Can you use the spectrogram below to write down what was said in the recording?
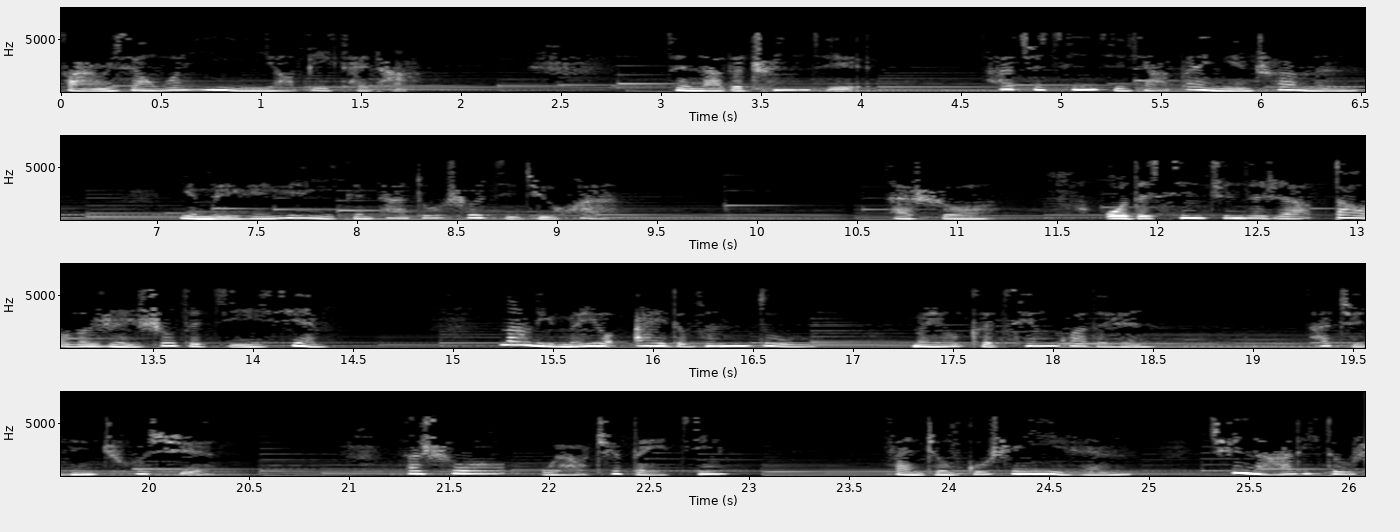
反而像瘟疫一样避开她。在那个春节，她去亲戚家拜年串门，也没人愿意跟她多说几句话。她说：“我的心真的是到了忍受的极限，那里没有爱的温度，没有可牵挂的人。”他决定辍学。他说：“我要去北京，反正孤身一人。”去哪里都是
